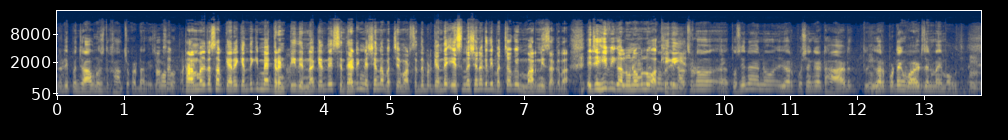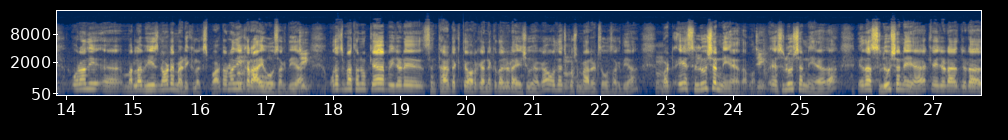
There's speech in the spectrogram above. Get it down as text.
ਜਿਹੜੀ ਪੰਜਾਬ ਨੂੰ ਇਸ ਦੁਕਾਨ ਚੋਂ ਕੱਢਾਂਗੇ ਜੀ ਬਹੁਤ ਬਹੁਤ ਪਠਾਨ ਮਾਜਰਾ ਸਾਹਿਬ ਕਹਿ ਰਹੇ ਕਹਿੰਦੇ ਕਿ ਮੈਂ ਗਰੰਟੀ ਦਿੰਦਾ ਕਹਿੰਦੇ ਸਿੰਥੈਟਿਕ ਨਸ਼ੇ ਨਾਲ ਬੱਚੇ ਮਰ ਸਕਦੇ ਪਰ ਕਹਿੰਦੇ ਇਸ ਨਸ਼ੇ ਨਾਲ ਕਦੀ ਬੱਚਾ ਕੋਈ ਮਰ ਨਹੀਂ ਸਕਦਾ। ਅਜਿਹੀ ਵੀ ਗੱਲ ਉਹਨਾਂ ਵੱਲੋਂ ਆਖੀ ਗਈ ਹੈ। ਸੁਣੋ ਤੁਸੀਂ ਨਾ ਇਹਨੂੰ you are pushing it hard you are putting words in my mouth ਉਹਨਾਂ ਦੀ ਮਤਲਬ he is not a medical expert ਉਹਨਾਂ ਦੀ ਇੱਕ ਰਾਏ ਹੋ ਸਕਦੀ ਹੈ ਉਹਦੇ ਚ ਮੈਂ ਤੁਹਾਨੂੰ ਕਿਹਾ ਵੀ ਜਿਹੜੇ ਸਿੰਥੈਟਿਕ ਤੇ ਆਰਗੈਨਿਕ ਦਾ ਜਿਹੜਾ ਇਸ਼ੂ ਹੈਗਾ ਉਹਦੇ ਚ ਕੁਝ ਮੈਰਿਟਸ ਹੋ ਸਕਦੀਆਂ। ਬਟ ਇਹ ਸੋਲੂਸ਼ਨ ਨਹੀਂ ਹੈ ਇਹਦਾ ਮਤਲਬ। ਇਹ ਸੋਲੂਸ਼ਨ ਨਹੀਂ ਹੈ ਇਹਦਾ। ਇਹਦਾ ਸੋਲੂਸ਼ਨ ਇਹ ਹੈ ਕਿ ਜਿਹੜਾ ਜਿਹੜਾ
